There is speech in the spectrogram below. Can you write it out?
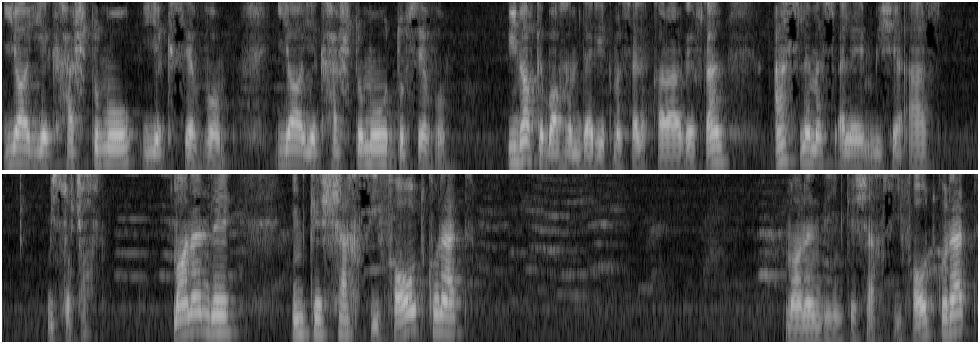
یا یک هشتم و یک سوم. یا یک هشتم و دو سوم. اینا که با هم در یک مسئله قرار گرفتن اصل مسئله میشه از 24 مانند اینکه شخصی فوت کند. مانند اینکه شخصی فوت کند.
